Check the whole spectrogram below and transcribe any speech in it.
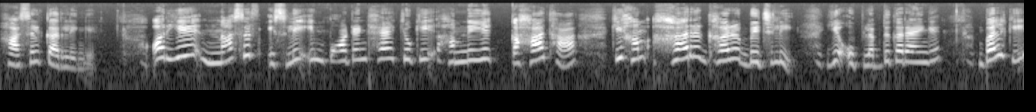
हासिल कर लेंगे। और ये ना सिर्फ़ इसलिए इंपॉर्टेंट है क्योंकि हमने ये कहा था कि हम हर घर बिजली ये उपलब्ध कराएँगे, बल्कि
